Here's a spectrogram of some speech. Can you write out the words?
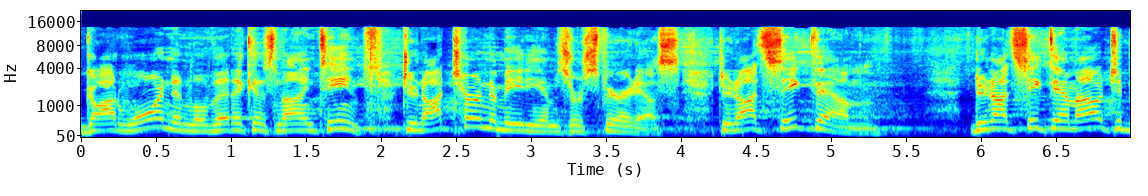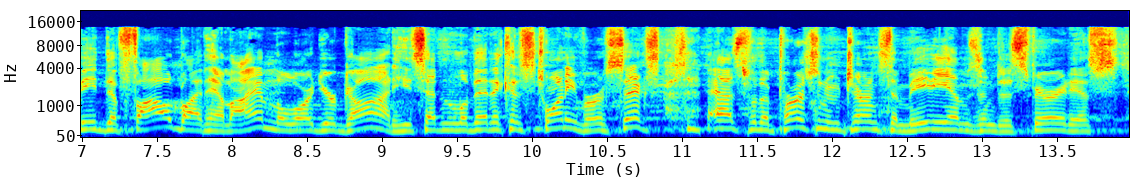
God warned in Leviticus 19 do not turn to mediums or spiritists, do not seek them. Do not seek them out to be defiled by them. I am the Lord your God. He said in Leviticus 20, verse 6 As for the person who turns to mediums and to spiritists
